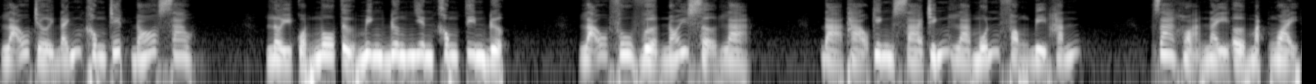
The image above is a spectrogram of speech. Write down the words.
Lão trời đánh không chết đó sao? Lời của ngô tử minh đương nhiên không tin được. Lão Phu vừa nói sợ là. Đả thảo kinh xà chính là muốn phòng bị hắn. Gia hỏa này ở mặt ngoài.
